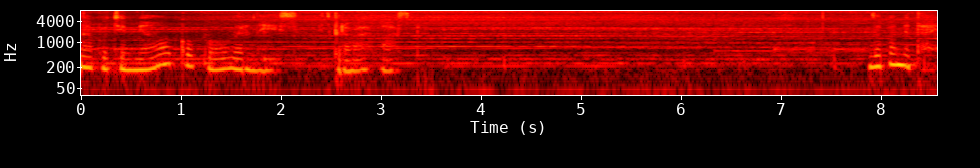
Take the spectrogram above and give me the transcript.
а потім м'яко повернись, відкривай глазки. Запам'ятай,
